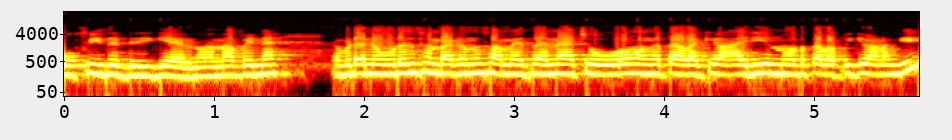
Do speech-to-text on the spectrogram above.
ഓഫ് ചെയ്തിട്ടിരിക്കുകയായിരുന്നു. എന്നാൽ പിന്നെ ഇവിടെ നൂഡിൽസ് ഉണ്ടാക്കുന്ന സമയത്ത് തന്നെ ആ ചോറും അങ്ങ് തിളക്കി അരി ഇന്നോട്ട് തിളപ്പിക്കുവാണെങ്കിൽ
